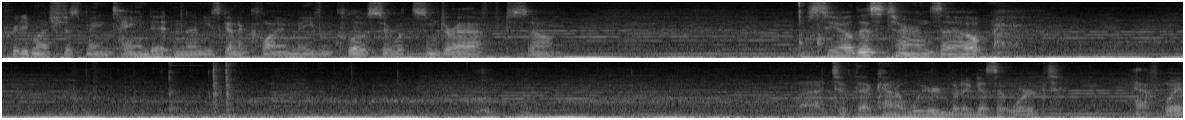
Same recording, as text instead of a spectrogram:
Pretty much just maintained it, and then he's gonna climb even closer with some draft, so we'll see how this turns out. I took that kind of weird, but I guess it worked halfway.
